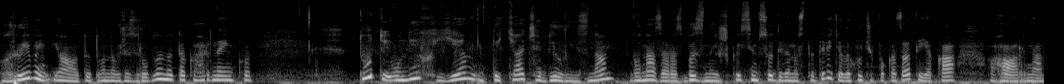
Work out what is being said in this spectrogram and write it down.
гривень. А, тут воно вже зроблено так гарненько. Тут у них є дитяча білизна. Вона зараз без знижки 799, але хочу показати, яка гарна.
